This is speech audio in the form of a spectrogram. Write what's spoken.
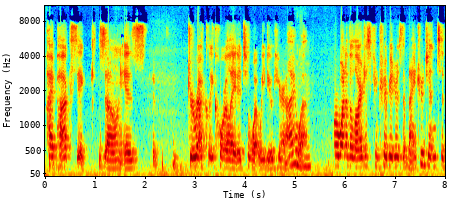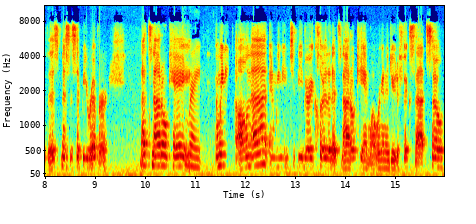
hypoxic zone is directly correlated to what we do here in Iowa. Mm-hmm. We're one of the largest contributors of nitrogen to this Mississippi River. That's not okay. Right and we need to own that and we need to be very clear that it's not okay and what we're going to do to fix that. So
